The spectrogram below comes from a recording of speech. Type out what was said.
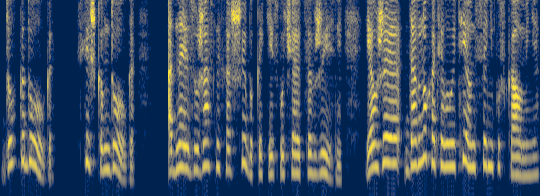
Долго-долго, слишком долго. Одна из ужасных ошибок, какие случаются в жизни. Я уже давно хотела уйти, а он все не пускал меня.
